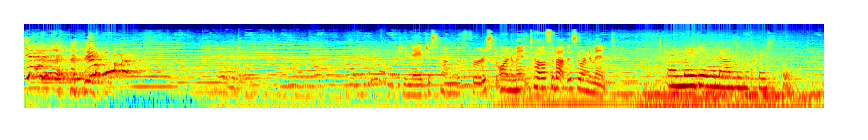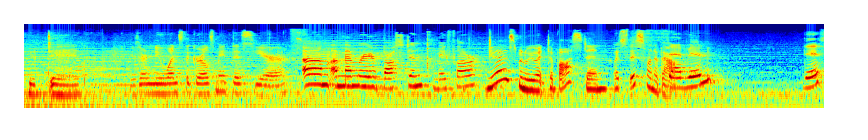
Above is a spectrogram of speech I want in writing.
Yes! Yay! It worked! Janae just hung the first ornament. Tell us about this ornament. I made it when I was in preschool. You did. These are new ones the girls made this year. Um, a memory of Boston, Mayflower. Yes, when we went to Boston. What's this one about? Seven. This.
